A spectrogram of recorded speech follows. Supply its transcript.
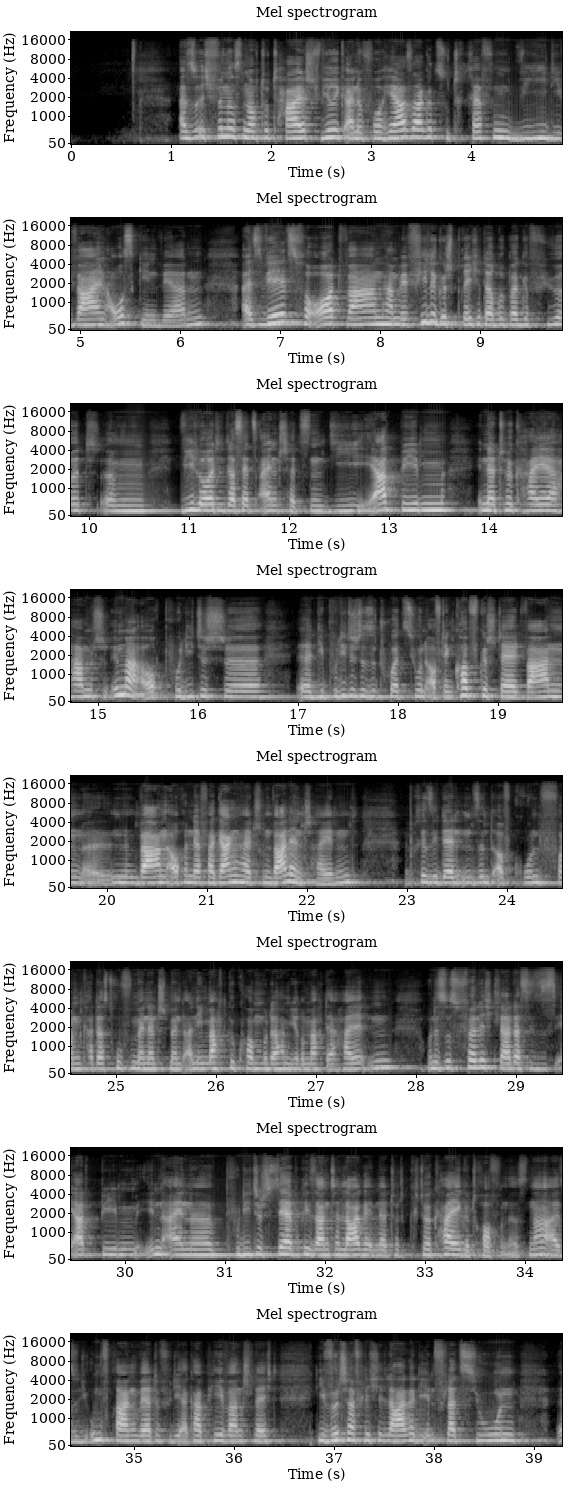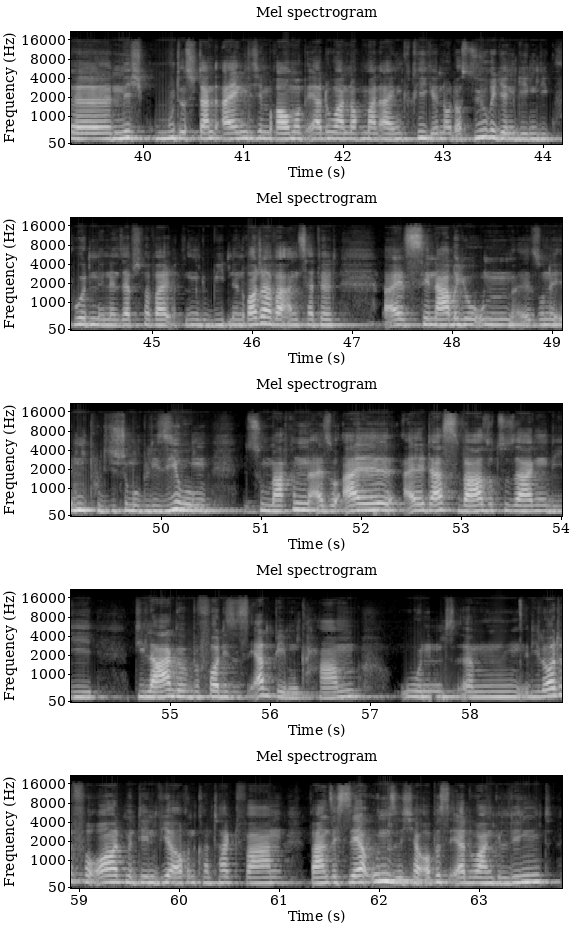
Also ich finde es noch total schwierig, eine Vorhersage zu treffen, wie die Wahlen ausgehen werden. Als wir jetzt vor Ort waren, haben wir viele Gespräche darüber geführt, ähm, wie Leute das jetzt einschätzen. Die Erdbeben in der Türkei haben schon immer auch politische, äh, die politische Situation auf den Kopf gestellt, waren, äh, waren auch in der Vergangenheit schon wahlentscheidend. Präsidenten sind aufgrund von Katastrophenmanagement an die Macht gekommen oder haben ihre Macht erhalten. Und es ist völlig klar, dass dieses Erdbeben in eine politisch sehr brisante Lage in der Türkei getroffen ist. Ne? Also die Umfragenwerte für die AKP waren schlecht, die wirtschaftliche Lage, die Inflation äh, nicht gut. Es stand eigentlich im Raum, ob Erdogan nochmal einen Krieg in Nordostsyrien gegen die Kurden in den selbstverwalteten Gebieten in Rojava anzettelt als Szenario, um äh, so eine innenpolitische Mobilisierung zu machen. Also all, all das war sozusagen die, die Lage, bevor dieses Erdbeben kam. Und ähm, die Leute vor Ort, mit denen wir auch in Kontakt waren, waren sich sehr unsicher, ob es Erdogan gelingt,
